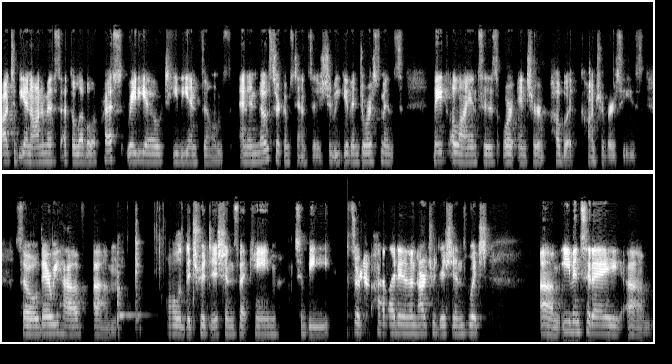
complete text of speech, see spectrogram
ought to be anonymous at the level of press, radio, TV, and films, and in no circumstances should we give endorsements make alliances, or enter public controversies. So there we have um, all of the traditions that came to be sort of highlighted in our traditions, which um, even today um,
